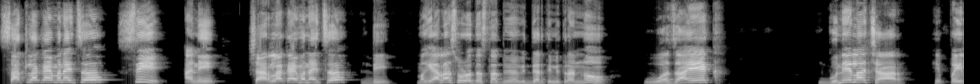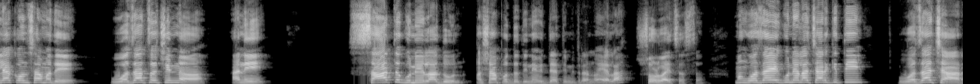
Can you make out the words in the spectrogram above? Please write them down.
सातला काय म्हणायचं? सी आणि चारला काय म्हणायचं? डी. मग याला सोडवत असतात विद्यार्थी मित्रांनो वजा एक गुन्हेला चार हे पहिल्या कंसामध्ये वजाचं चिन्ह आणि सात गुन्हेला दोन अशा पद्धतीने विद्यार्थी मित्रांनो याला सोडवायचं असतं. मग वजा एक गुन्हेला चार किती? वजा चार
